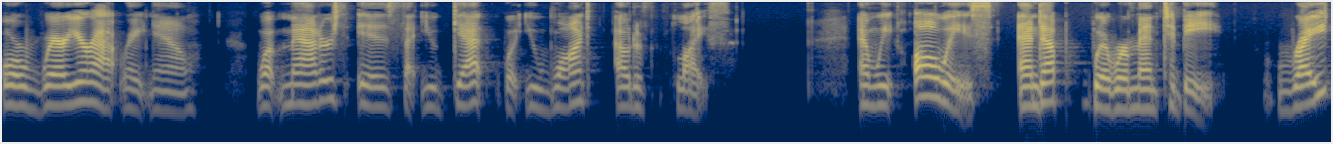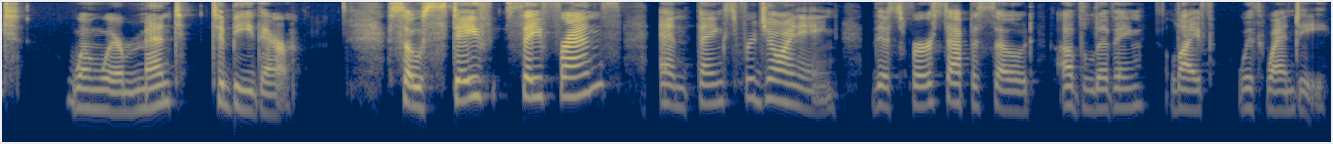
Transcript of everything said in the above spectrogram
or where you're at right now. What matters is that you get what you want out of life. And we always end up where we're meant to be, right when we're meant to be there. So stay safe, friends, and thanks for joining this first episode of Living Life with Wendy.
